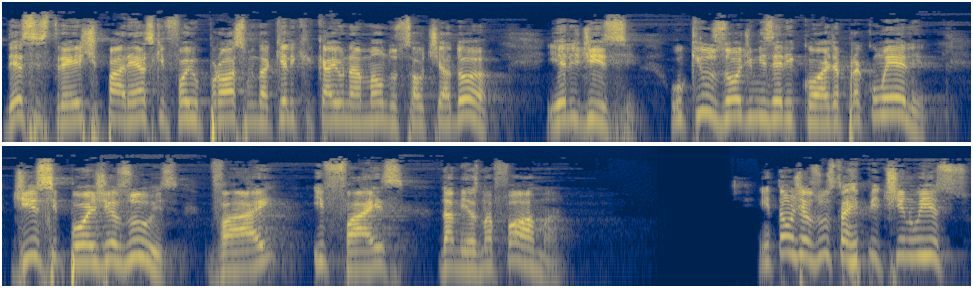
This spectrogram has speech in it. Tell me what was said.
desses três te parece que foi o próximo daquele que caiu na mão do salteador? E ele disse: O que usou de misericórdia para com ele? Disse, pois, Jesus: Vai e faz da mesma forma. Então Jesus está repetindo isso.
